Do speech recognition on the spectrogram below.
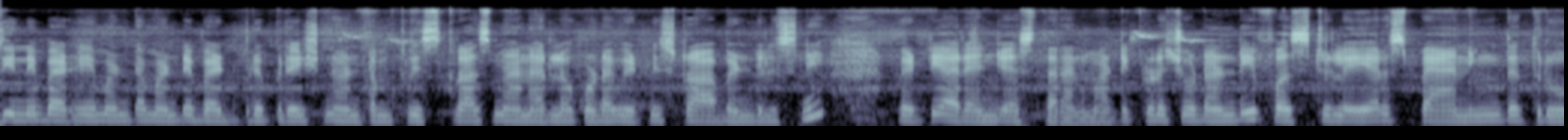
దీన్ని బెడ్ ఏమంటామంటే బెడ్ ప్రిపరేషన్ అంటాం. క్రిస్ క్రాస్ మేనర్లో కూడా వీటిని స్ట్రా బండిల్స్ని పెట్టి అరేంజ్ చేస్తారనమాట ఇక్కడ చూడండి first layer spawning the through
